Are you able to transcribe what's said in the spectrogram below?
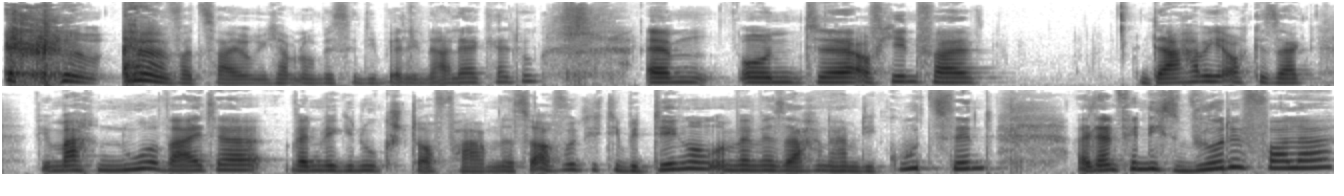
Verzeihung, ich habe noch ein bisschen die Berlinale Erkältung. Ähm, und äh, auf jeden Fall da habe ich auch gesagt, wir machen nur weiter, wenn wir genug Stoff haben. Das ist auch wirklich die Bedingung und wenn wir Sachen haben, die gut sind, weil dann finde ich es würdevoller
